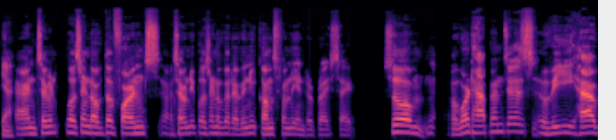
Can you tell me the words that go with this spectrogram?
Yeah. and seventy percent of the funds, seventy percent of the revenue comes from the enterprise side. So, um, uh, what happens is we have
